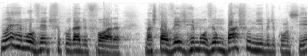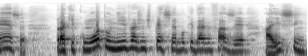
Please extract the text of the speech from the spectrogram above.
não é remover a dificuldade fora, mas talvez remover um baixo nível de consciência para que com outro nível a gente perceba o que deve fazer. Aí sim.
